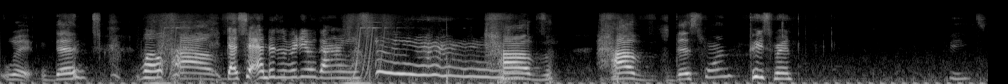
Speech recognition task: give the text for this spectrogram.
Wait, then Well, have that's the end of the video, guys. have have this one. Peace, man. Peace.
